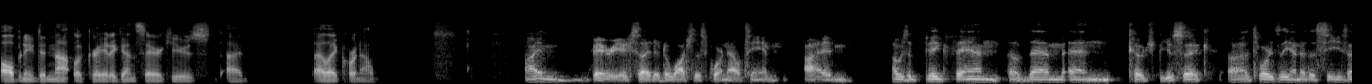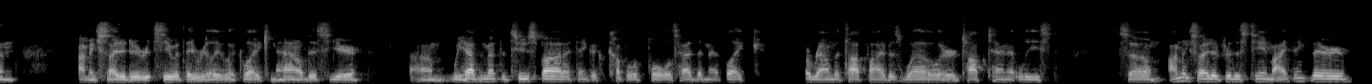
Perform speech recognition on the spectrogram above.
Albany did not look great against Syracuse. I I like Cornell. I'm very excited to watch this Cornell team. I'm I was a big fan of them and Coach Buczek uh, towards the end of the season. I'm excited to see what they really look like now this year. Um, we have them at the two spot. I think a couple of polls had them at like around the top five as well, or top ten at least. So I'm excited for this team. I think they're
